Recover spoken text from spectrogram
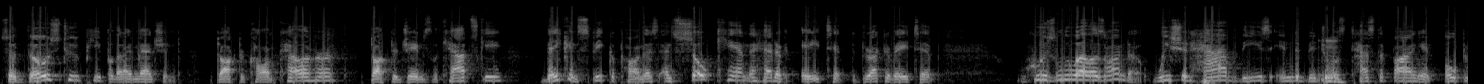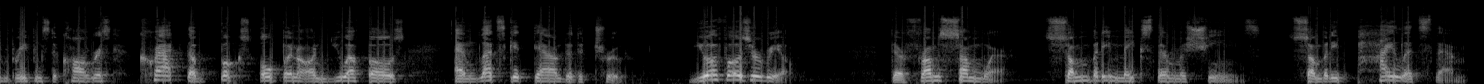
So those two people that I mentioned, Dr. Colin Kelleher, Dr. James Lacatski, they can speak upon this, and so can the head of AATIP, the director of AATIP, who's Lou Elizondo. We should have these individuals mm. testifying in open briefings to Congress, crack the books open on UFOs, and let's get down to the truth. UFOs are real. They're from somewhere. Somebody makes their machines. Somebody pilots them.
